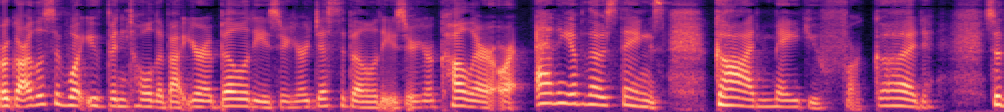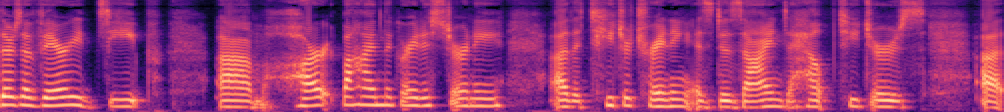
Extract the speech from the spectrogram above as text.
regardless of what you've been told about your abilities or your disabilities or your color or any of those things. God made you for good. So there's a very deep deep um, heart behind the greatest journey. Uh, the teacher training is designed to help teachers. Uh,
